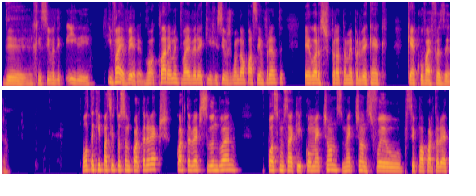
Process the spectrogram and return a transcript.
de receiver de, e, e vai haver, vão, claramente vai haver aqui receivers que vão dar o passo em frente. É agora se esperar também para ver quem é que, quem é que o vai fazer. Volto aqui para a situação de quarterbacks, quarterbacks segundo ano. Posso começar aqui com o Mac Jones. Mac Jones foi o principal quarterback,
